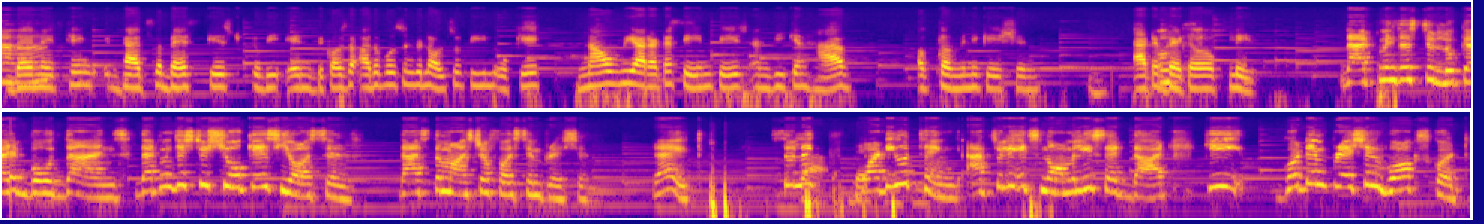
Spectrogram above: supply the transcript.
uh-huh. then I think that's the best case to be in because the other person will also feel okay. Now we are at a same page and we can have a communication at a okay. better place. That means just to look at both the ends. That means just to showcase yourself. That's the master first impression right? So like yeah, what do you think? Actually it's normally said that ki good impression works good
